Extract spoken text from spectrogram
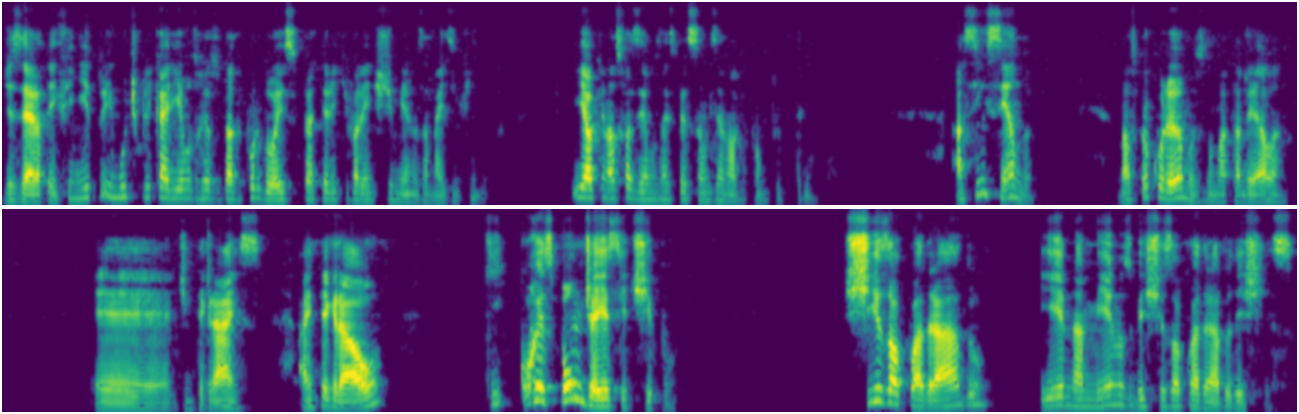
de zero até infinito e multiplicaríamos o resultado por 2 para ter o equivalente de menos a mais infinito. E é o que nós fazemos na expressão 19.30. Assim sendo, nós procuramos numa tabela é, de integrais a integral que corresponde a esse tipo. x ao quadrado e na menos bx ao quadrado dx.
